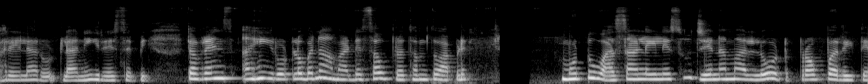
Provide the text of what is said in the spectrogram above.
ભરેલા રોટલાની રેસિપી. તો ફ્રેન્ડ્સ અહીં રોટલો બનાવવા માટે સૌ તો આપણે મોટું વાસણ લઈ લઈશું જેનામાં લોટ પ્રોપર રીતે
